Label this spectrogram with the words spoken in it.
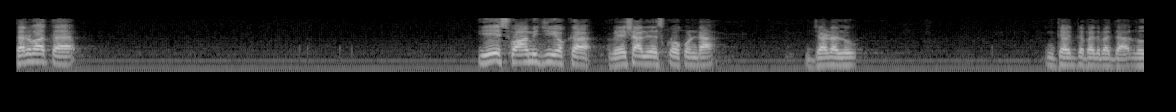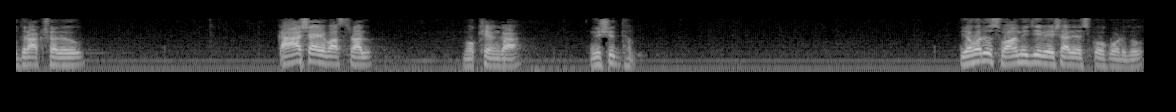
తర్వాత ఏ స్వామీజీ యొక్క వేషాలు వేసుకోకుండా జడలు ఇంత పెద్ద పెద్ద పెద్ద రుద్రాక్షలు కాషాయ వస్త్రాలు ముఖ్యంగా నిషిద్ధం. ఎవరు స్వామీజీ వేషాలు వేసుకోకూడదు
